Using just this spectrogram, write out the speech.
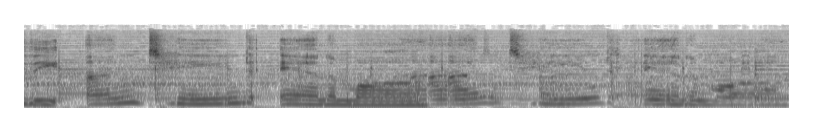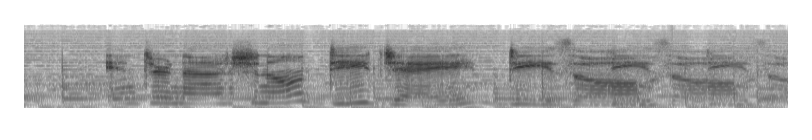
to the Untamed Animal. Untamed Animal. International DJ Diezel. Diezel. Diezel.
